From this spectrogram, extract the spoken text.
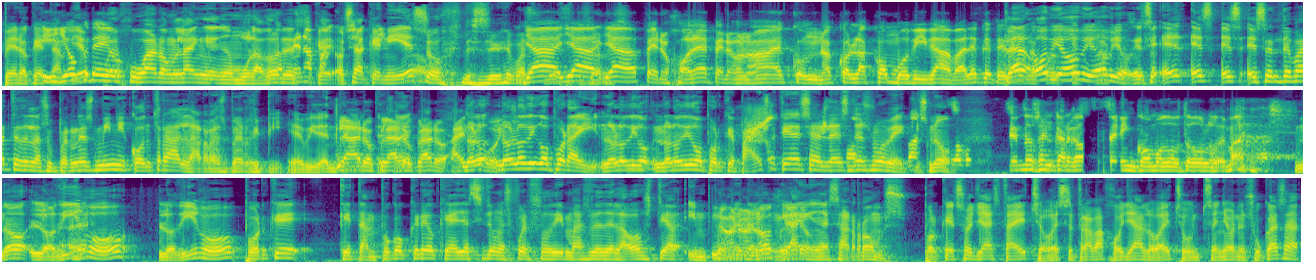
Pero que Y yo también creo- puedes jugar online en emuladores. que- o sea, que ni eso. Ya, ya, ¿sabes? ya, pero joder, pero no es con, no es con la comodidad, ¿vale? Que te da Claro, obvio, obvio, obvio. Es, es- es- es el debate de la Super NES Mini contra la Raspberry Pi, evidentemente. Claro, claro, ¿sabes? claro, No lo, voy. no lo digo por ahí, no lo digo, no lo digo porque para eso tienes el SNES 9X, no. Siéndose encargado de hacer incómodo todo lo demás. No, lo digo, lo digo porque que tampoco creo que haya sido un esfuerzo de más de la hostia imponer No, no, el no, online en esas ROMs, porque eso ya está hecho, ese trabajo ya lo ha hecho un señor en su casa,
